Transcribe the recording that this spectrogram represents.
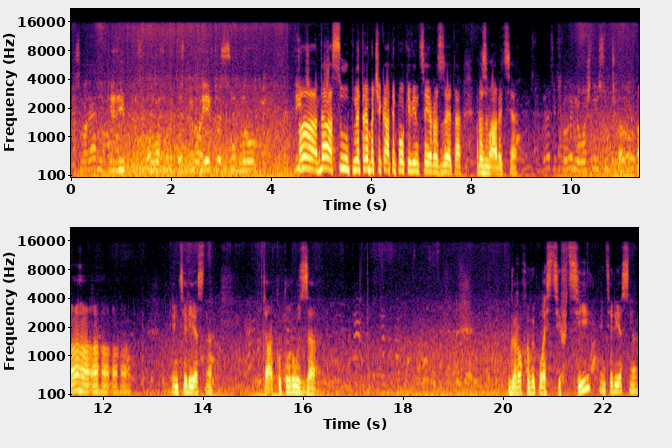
Хтось вареники ліплять з гороховий, хтось пироги, хтось суп гороховий. Річ А, да, суп. Не треба чекати, поки він цей розета розвариться. 10 хвилин овочний супчик гороховий. Ага, ага, ага. Интересно. Так, кукуруза. Гороховые пластивцы. Интересно.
